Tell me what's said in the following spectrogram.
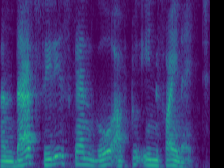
and that series can go up to infinite.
